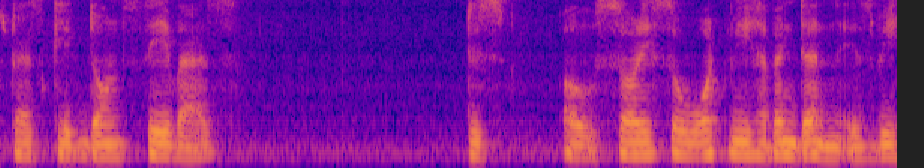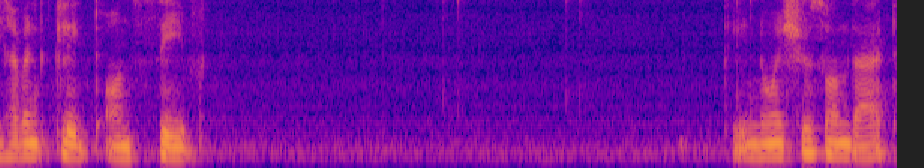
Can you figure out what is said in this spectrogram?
So clicked on save as. This oh sorry so what we haven't done is we haven't clicked on save okay issues on that.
